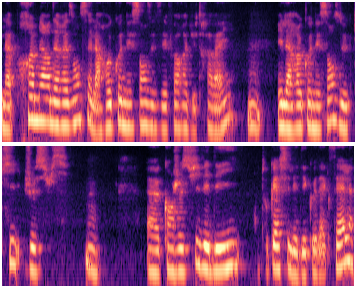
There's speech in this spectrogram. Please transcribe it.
la première des raisons, c'est la reconnaissance des efforts et du travail Mm. et la reconnaissance de qui je suis. Mm. Euh, quand je suis VDI, en tout cas chez les décodes Excel,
